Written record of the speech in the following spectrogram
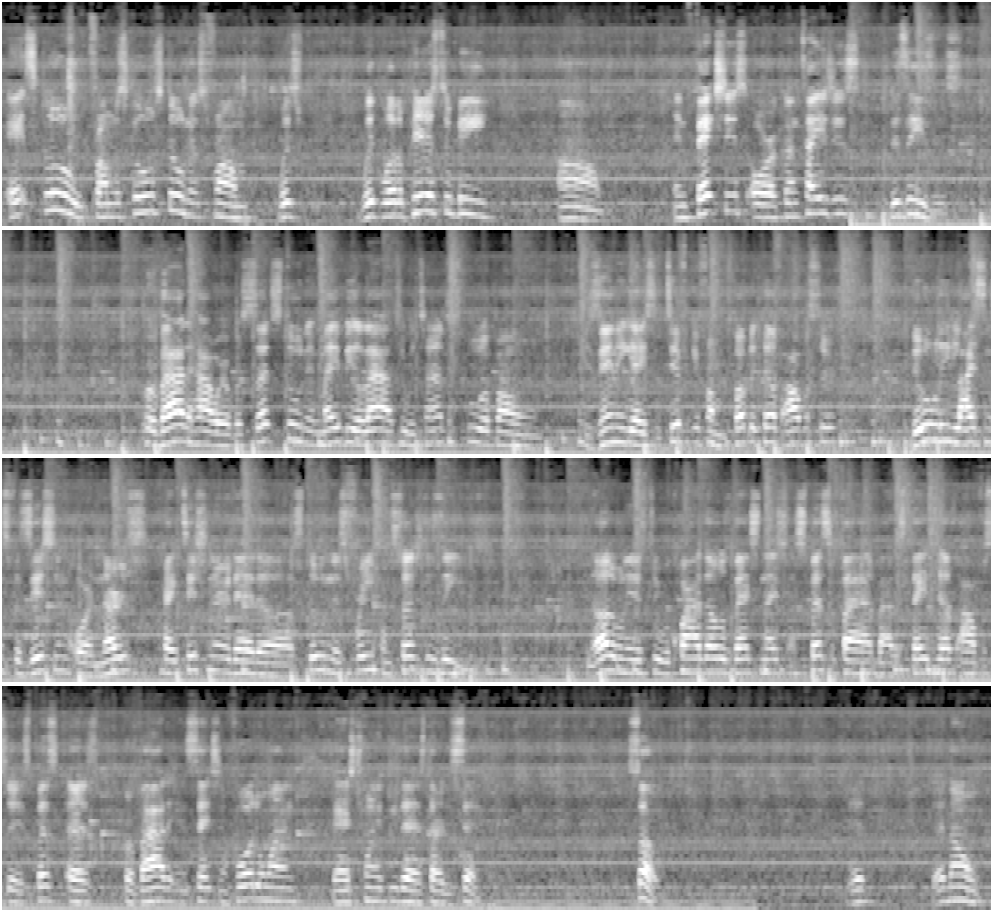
exclude from the school students from which with what appears to be um, infectious or contagious diseases. Provided, however, such student may be allowed to return to school upon presenting a certificate from a public health officer, duly licensed physician, or nurse practitioner that a student is free from such disease. The other one is to require those vaccinations specified by the state health officer as, provided in section 41 23 37. So, that, that don't,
